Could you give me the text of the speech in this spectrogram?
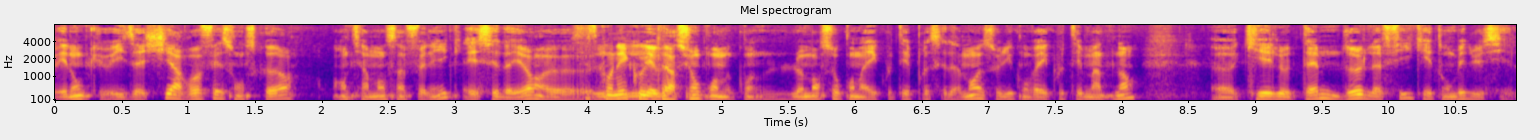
Et donc, Isashi a refait son score entièrement symphonique. Et c'est d'ailleurs euh, ce écoute. les qu'on- le morceau qu'on a écouté précédemment et celui qu'on va écouter maintenant, euh, qui est le thème de La fille qui est tombée du ciel.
